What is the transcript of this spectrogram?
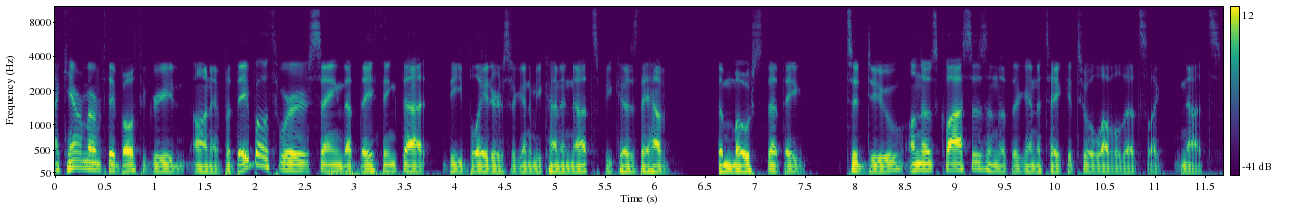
I can't remember if they both agreed on it, but they both were saying that they think that the bladers are going to be kind of nuts because they have the most that they to do on those classes, and that they're going to take it to a level that's like nuts.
